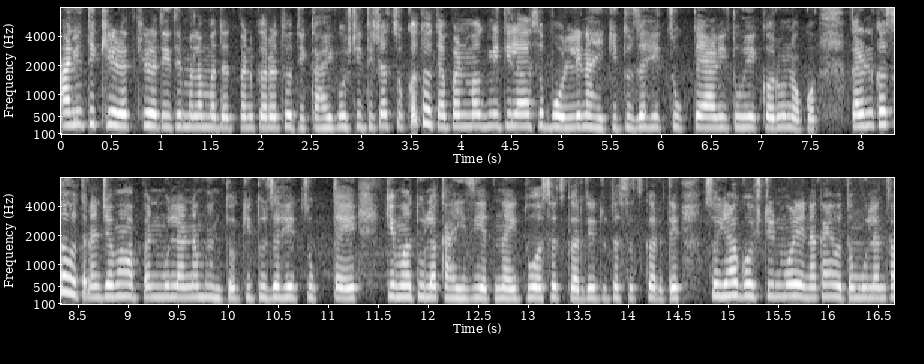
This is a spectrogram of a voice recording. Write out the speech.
आणि ती खेळत खेळत इथे मला मदत पण करत होती. काही गोष्टी तिच्या चुकत होत्या पण मग मी तिला असं बोलले नाही की तुझं हे चुकतंय आणि तू हे करू नको. कारण कसं होतं ना जेव्हा आपण मुलांना म्हणतो की तुझं हे चुकतंय किंवा तुला काहीच येत नाही तू असंच करते तू तसंच करते. सो ह्या गोष्टींमुळे ना काय होतं मुलांचा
